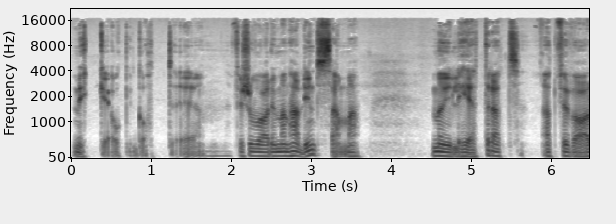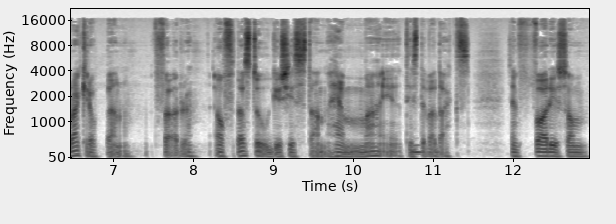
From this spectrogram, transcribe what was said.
mycket och gott. Eh, för så var det, man hade ju inte samma möjligheter att, att förvara kroppen förr. Ofta stod ju kistan hemma tills det var dags. Sen var det ju som,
